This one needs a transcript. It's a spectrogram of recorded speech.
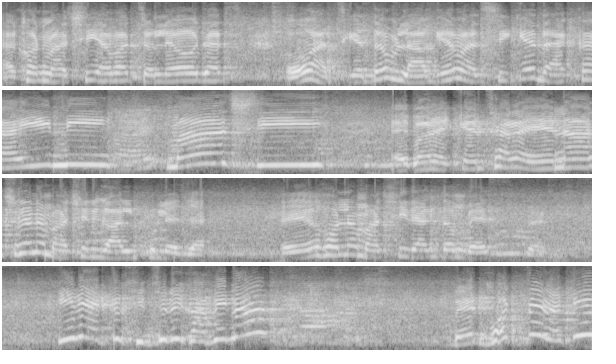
এখন মাসি আবার চলেও যাচ্ছে। ও আজকে তো ব্লগে মাসিকে দেখাইনি। মাসি। এবার একে ছাড়া এ না আসলে না মাসির গাল ফুলে যায়। এ হলো মাসির একদম বেস্ট ফ্রেন্ড কি রে একটু খিচুড়ি খাবি না? পেট ভর্তি নাকি?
